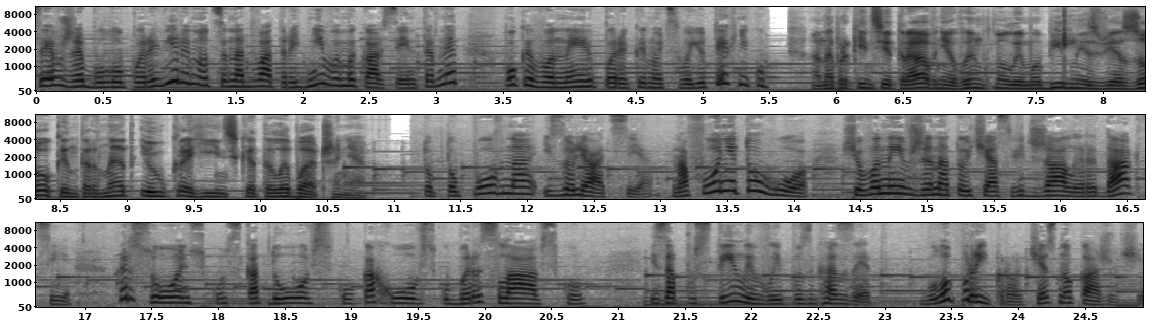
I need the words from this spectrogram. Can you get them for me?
Це вже було перевірено. Це на 2-3 дні вимикався інтернет, поки вони перекинуть свою техніку. А наприкінці травня вимкнули мобільний зв'язок, інтернет і українське телебачення. тобто повна ізоляція. На фоні того, що вони вже на той час віджали редакції Херсонську, Скадовську, Каховську, Береславську і запустили випуск газет. Було прикро, чесно кажучи,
